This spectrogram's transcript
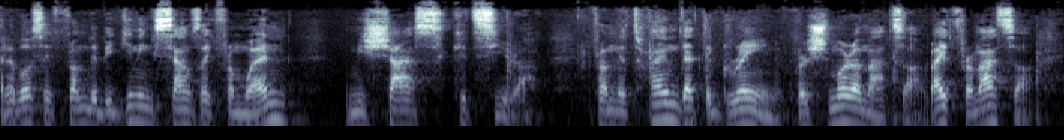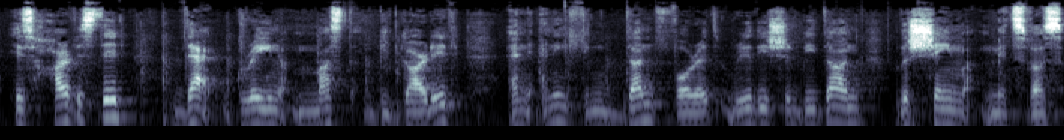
And I will say from the beginning sounds like from when? Mishas Kitsira. From the time that the grain for Shmura Matzah, right, for Matzah, is harvested, that grain must be guarded, and anything done for it really should be done l'shem mitzvahs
